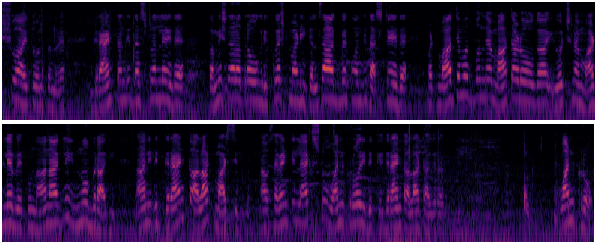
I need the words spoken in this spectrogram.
ಇಶ್ಯೂ ಆಯಿತು ಅಂತಂದರೆ ಗ್ರ್ಯಾಂಟ್ ತಂದಿದ್ದು ಅಷ್ಟರಲ್ಲೇ ಇದೆ. ಕಮಿಷನರ್ ಹತ್ರ ಹೋಗಿ ರಿಕ್ವೆಸ್ಟ್ ಮಾಡಿ ಕೆಲಸ ಆಗಬೇಕು ಅಂದಿದ್ದು ಅಷ್ಟೇ ಇದೆ. ಬಟ್ ಮಾಧ್ಯಮದ ಮುಂದೆ ಮಾತಾಡೋವಾಗ ಯೋಚನೆ ಮಾಡಲೇಬೇಕು. ನಾನಾಗಲಿ ಇನ್ನೊಬ್ಬರಾಗಲಿ ನಾನು ಇದಕ್ಕೆ ಗ್ರ್ಯಾಂಟ್ ಅಲಾಟ್ ಮಾಡಿಸಿದ್ವಿ ನಾವು seventy lakhs to one crore ಇದಕ್ಕೆ ಗ್ರ್ಯಾಂಟ್ ಅಲಾಟ್ ಆಗಿರೋದು. ಒನ್ ಕ್ರೋರ್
